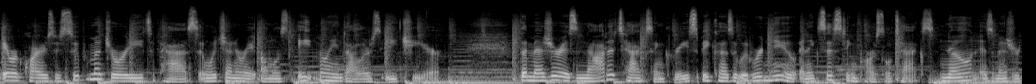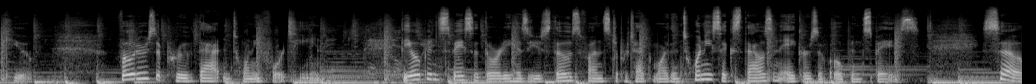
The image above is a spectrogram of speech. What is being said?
It requires a supermajority to pass and would generate almost $8 million each year. The measure is not a tax increase because it would renew an existing parcel tax known as Measure Q. Voters approved that in 2014. The Open Space Authority has used those funds to protect more than 26,000 acres of open space. So,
